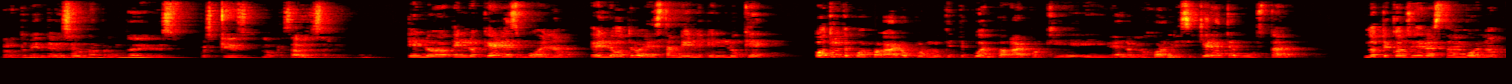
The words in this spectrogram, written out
pero también debe ser una pregunta de, es, pues, qué es lo que sabes hacer en lo, en lo que eres bueno, el otro es también en lo que otro te puede pagar o por lo que te pueden pagar porque eh, a lo mejor ni siquiera te gusta, no te consideras tan bueno,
